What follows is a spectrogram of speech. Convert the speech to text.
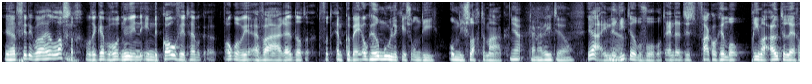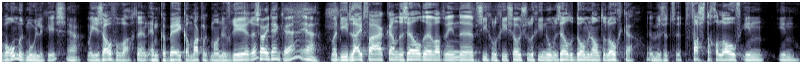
Ja, dat vind ik wel heel lastig. Want ik heb bijvoorbeeld nu in, in de COVID heb ik ook wel weer ervaren dat het voor het MKB ook heel moeilijk is om die, om die slag te maken. Ja, kan naar retail. Ja, in de retail bijvoorbeeld. En dat is vaak ook helemaal prima uit te leggen waarom het moeilijk is. Ja. Maar je zou verwachten, een MKB kan makkelijk manoeuvreren. Zou je denken, hè? Ja. Maar die leidt vaak aan dezelfde, wat we in de psychologie, sociologie noemen, dezelfde dominante logica. Mm. Dus het, het vaste geloof in in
